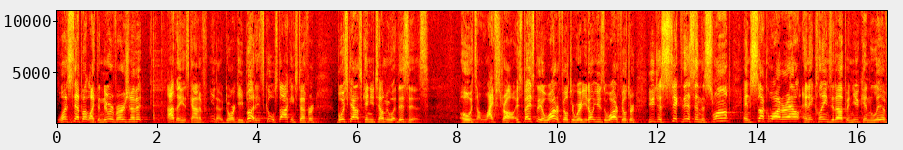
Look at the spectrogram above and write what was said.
One step up, like the newer version of it. I think it's kind of, you know, dorky, but it's cool stocking stuffer. Boy Scouts, can you tell me what this is? Oh, it's a life straw. It's basically a water filter where you don't use the water filter. You just stick this in the swamp and suck water out, and it cleans it up, and you can live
